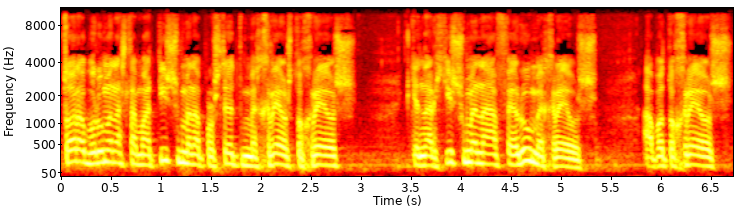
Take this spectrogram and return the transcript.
Τώρα μπορούμε να σταματήσουμε να προσθέτουμε χρέος στο χρέος και να αρχίσουμε να αφαιρούμε χρέος από το χρέος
